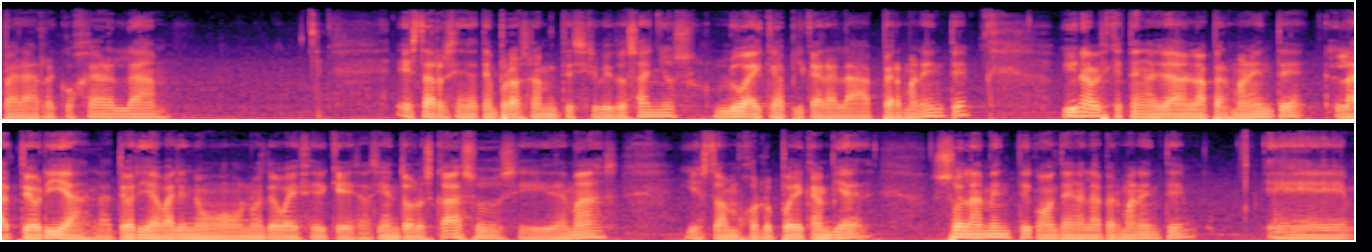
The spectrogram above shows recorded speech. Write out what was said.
para recogerla esta residencia temporal solamente sirve dos años, luego hay que aplicar a la permanente. Y una vez que tengas ya la permanente, la teoría, la teoría, vale, no, no te voy a decir que es así en todos los casos y demás, y esto a lo mejor lo puede cambiar. Solamente cuando tengas la permanente, eh,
